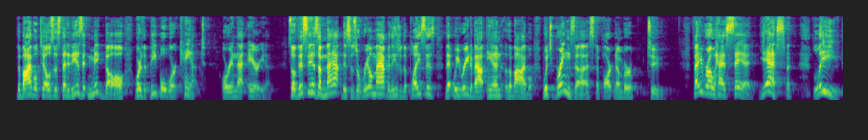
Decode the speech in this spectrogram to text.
the Bible tells us that it is at Migdol where the people were camped or in that area. So this is a map, this is a real map, and these are the places that we read about in the Bible, which brings us to part number 2. Pharaoh has said, Yes, leave,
